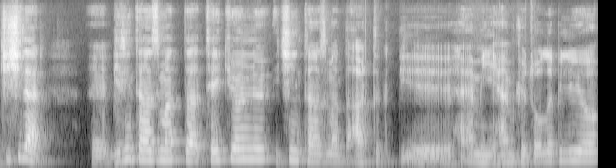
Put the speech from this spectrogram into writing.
Kişiler birinci tanzimatta tek yönlü, ikinci tanzimatta artık hem iyi hem kötü olabiliyor.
